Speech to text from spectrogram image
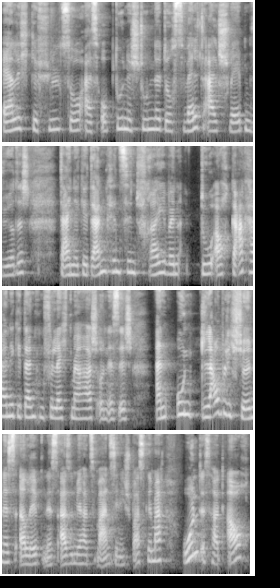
ehrlich gefühlt so, als ob du eine Stunde durchs Weltall schweben würdest. Deine Gedanken sind frei, wenn du auch gar keine Gedanken vielleicht mehr hast und es ist ein unglaublich schönes Erlebnis. Also mir hat es wahnsinnig Spaß gemacht und es hat auch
